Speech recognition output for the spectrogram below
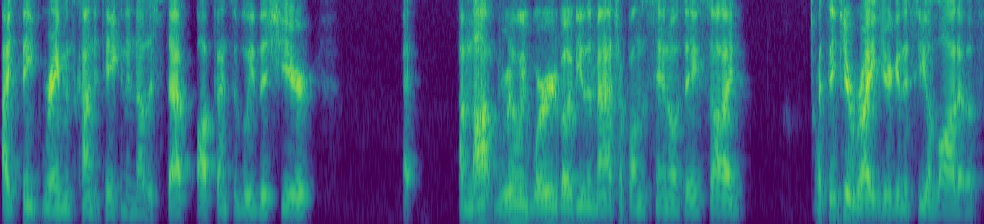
I think Raymond's kind of taken another step offensively this year. I'm not really worried about either matchup on the San Jose side. I think you're right. You're going to see a lot of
